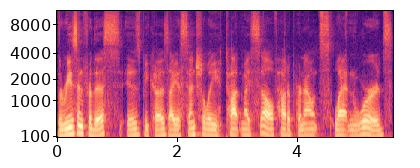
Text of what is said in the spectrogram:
The reason for this is because I essentially taught myself how to pronounce Latin words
